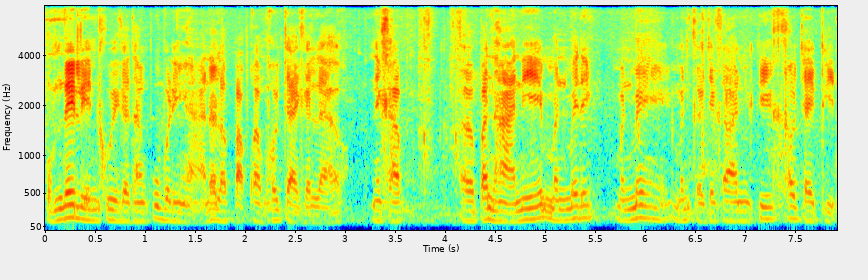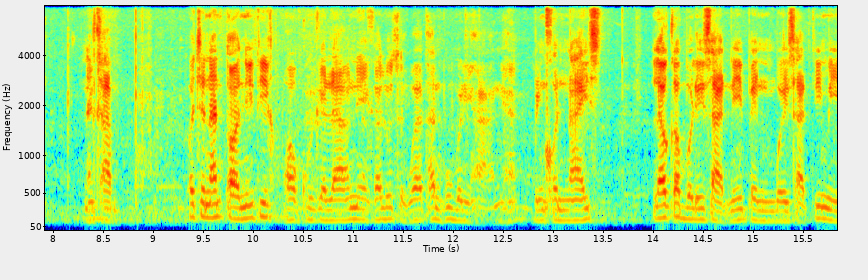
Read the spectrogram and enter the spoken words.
ผมได้เรียนคุยกับทางผู้บริหารแล้วเราปรับความเข้าใจกันแล้ว นะครับเอ่อปัญหานี้มันไม่ได้มันไม่มันเกิดจากการที่เข้าใจผิดนะครับ เพราะฉะนั้นตอนนี้ที่พอคุยกันแล้วเนี่ยก็รู้สึกว่าท่านผู้บริหารเนี่ยฮะเป็นคนนิสแล้วก็บริษัทนี้เป็นบริษัทที่มี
